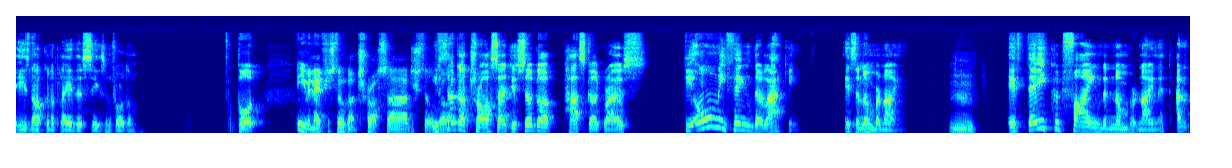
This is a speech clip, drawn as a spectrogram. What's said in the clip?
he's not going to play this season for them. But even if you still got Trossard, you still you've got... still got Trossard, you've still got Pascal Gross. The only thing they're lacking is a number nine. Mm. If they could find a number nine, and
